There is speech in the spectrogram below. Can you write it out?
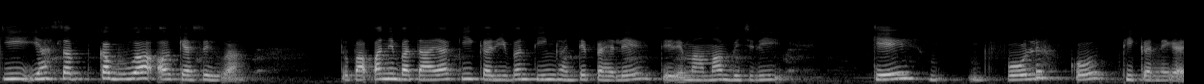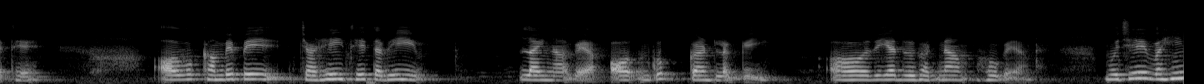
कि यह सब कब हुआ और कैसे हुआ? तो पापा ने बताया कि करीबन तीन घंटे पहले तेरे मामा बिजली के फोल्ड को ठीक करने गए थे और वो खंभे पे चढ़े ही थे तभी लाइन आ गया और उनको करंट लग गई और यह दुर्घटना हो गया। मुझे वहीं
